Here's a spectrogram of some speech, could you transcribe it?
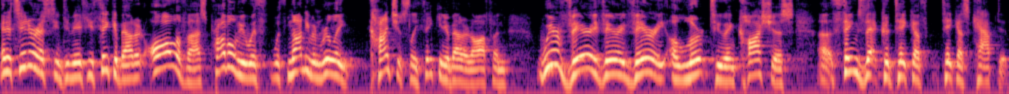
And it's interesting to me, if you think about it, all of us, probably with, with not even really consciously thinking about it often, we're very, very, very alert to and cautious uh, things that could take us, take us captive.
